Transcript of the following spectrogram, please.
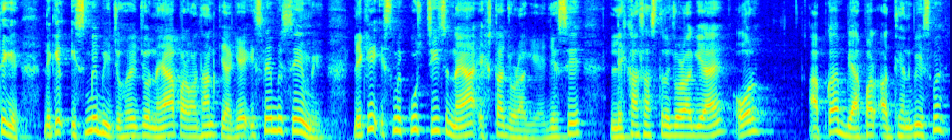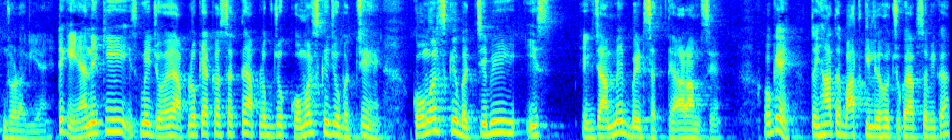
ठीक है, लेकिन इसमें भी जो है, जो नया प्रावधान किया गया है इसमें भी सेम है, लेकिन इसमें कुछ चीज़ नया एक्स्ट्रा जोड़ा गया है। जैसे लेखाशास्त्र जोड़ा गया है और आपका व्यापार अध्ययन भी इसमें जोड़ा गया है। ठीक है, यानी कि इसमें जो है आप लोग क्या कर सकते हैं, आप लोग जो कॉमर्स के जो बच्चे हैं, कॉमर्स के बच्चे भी इस एग्ज़ाम में बैठ सकते हैं आराम से। ओके तो यहाँ तक बात क्लियर हो चुका है आप सभी का।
